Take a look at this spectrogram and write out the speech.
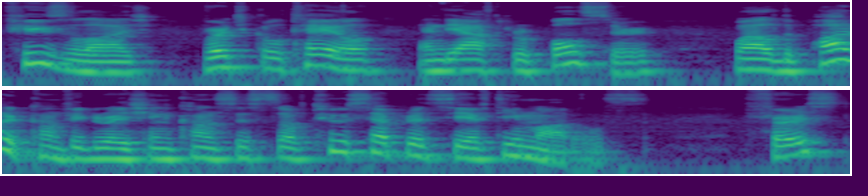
fuselage, vertical tail, and the aft propulsor, while the podded configuration consists of two separate CFD models. First,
